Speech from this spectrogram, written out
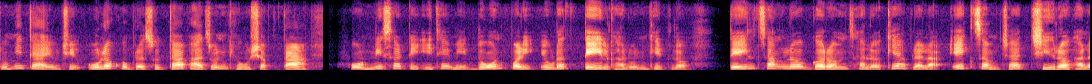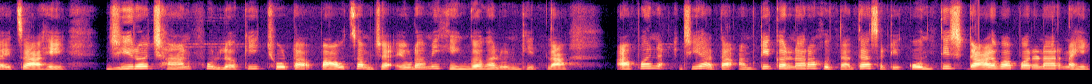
तुम्ही त्याऐवजी ओलं खोबरंसुद्धा भाजून घेऊ शकता. फोडणीसाठी इथे मी दोन पळी एवढं तेल घालून घेतलं. तेल चांगलं गरम झालं की आपल्याला एक चमचा जिरं घालायचं आहे. जिरं छान फुललं की छोटा पाव चमचा एवढा मी हिंग घालून घेतला. आपण जी आता आमटी करणार आहोत ना त्यासाठी कोणतीच डाळ वापरणार नाही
